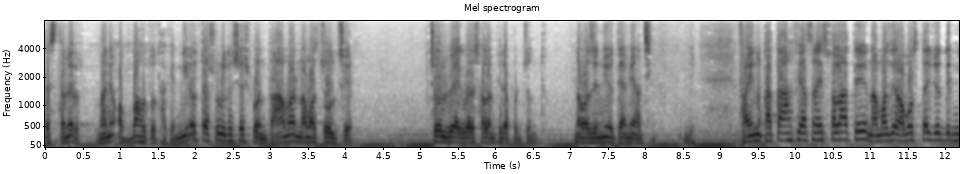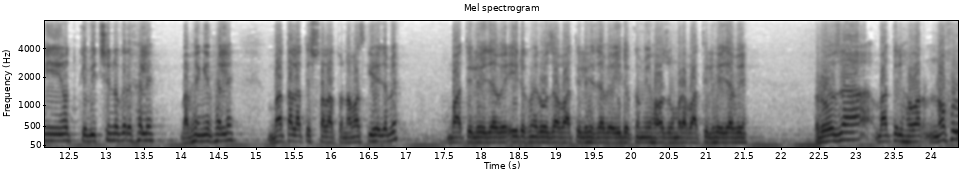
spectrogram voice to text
তাস্তামের মানে অব্যাহত থাকে। নিয়তটা শুরু থেকে শেষ পর্যন্ত। আমার নামাজ চলছে। চলবে একবারে সালাম ফিরা পর্যন্ত। নামাজের নিয়তে আমি আছি। ফাইন কাতা হাফি আসনাই সলাতে, নামাজের অবস্থায় যদি নিয়তকে বিচ্ছিন্ন করে ফেলে বা ভেঙে ফেলে বা তালাতে সলাতো, নামাজ কি হয়ে যাবে? বাতিল হয়ে যাবে এইরকমের রোজা বাতিল হয়ে যাবে, এইরকমই হজ, উমরা বাতিল হয়ে যাবে। রোজা বাতিল হওয়ার, নফল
